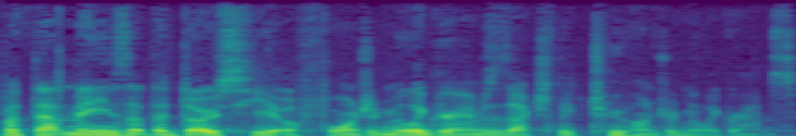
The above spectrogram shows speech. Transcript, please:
But that means that the dose here of 400 milligrams is actually 200 milligrams,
